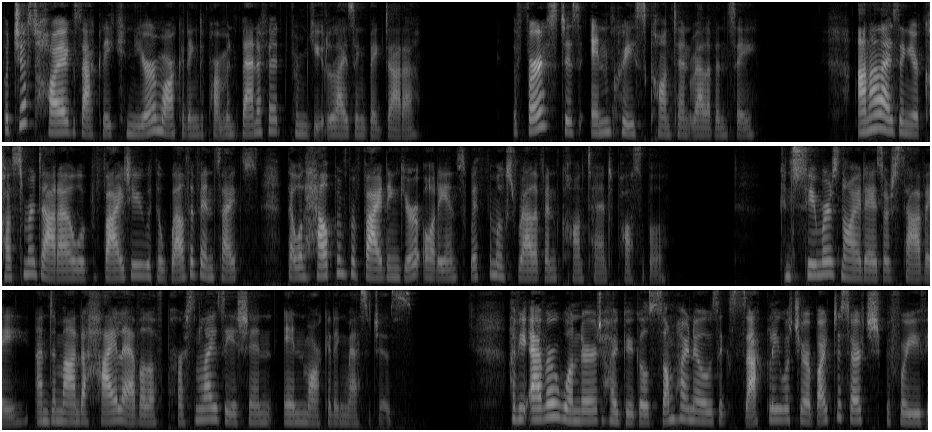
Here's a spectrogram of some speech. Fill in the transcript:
but just how exactly can your marketing department benefit from utilising big data? The first is increased content relevancy. Analysing your customer data will provide you with a wealth of insights that will help in providing your audience with the most relevant content possible. Consumers nowadays are savvy and demand a high level of personalization in marketing messages. Have you ever wondered how Google somehow knows exactly what you're about to search before you've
